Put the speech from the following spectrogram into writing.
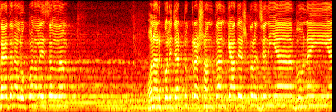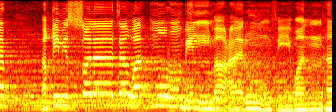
সৈয়দানা লোকমান আলাইসাল্লাম ওনার কলিজার টুকরা সন্তানকে আদেশ করেছেন, ইয়া বুনাইয়া সালাতা ওয়া'মুর বিল মা'রুফি ওয়ানহা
